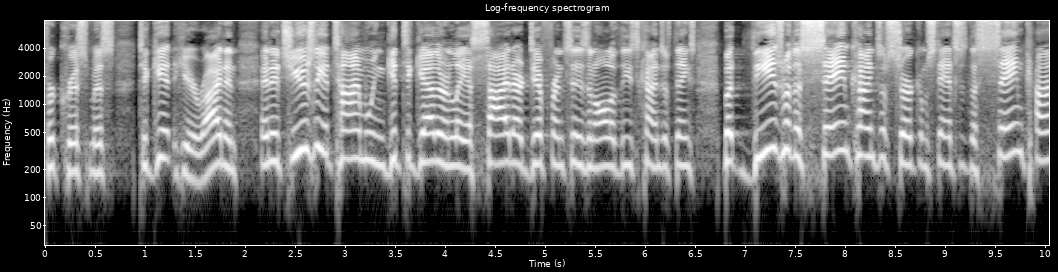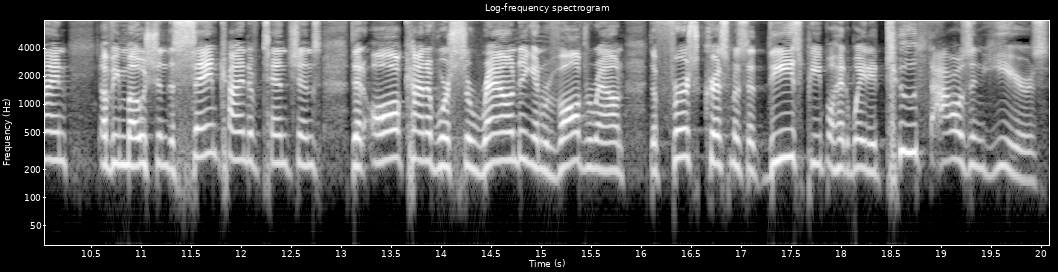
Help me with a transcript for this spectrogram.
for Christmas to get here, right? And, and it's usually a time when we can get together and lay aside our differences and all of these kinds of things. But these were the same kinds of circumstances, the same kind of emotion, the same kind of tensions that all kind of were surrounding and revolved around the first Christmas that these people had waited 2,000 years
